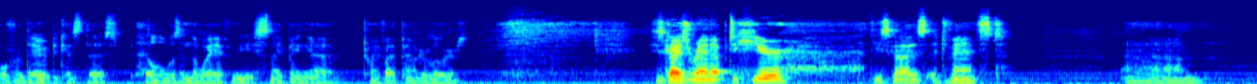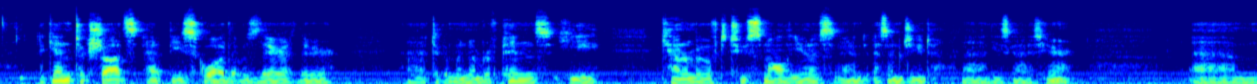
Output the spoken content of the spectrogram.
over there because this hill was in the way of me sniping uh, 25 pounder loaders. These guys ran up to here. These guys advanced. Um, again, took shots at the squad that was there. There uh, took him a number of pins. He counter moved two small units and SMG'd uh, these guys here. Um,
